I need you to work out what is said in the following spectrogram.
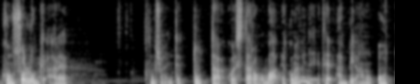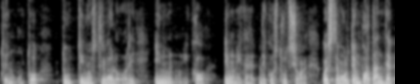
consolloggare semplicemente tutta questa roba e come vedete abbiamo ottenuto tutti i nostri valori in un unico in unica decostruzione. Questo è molto importante,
